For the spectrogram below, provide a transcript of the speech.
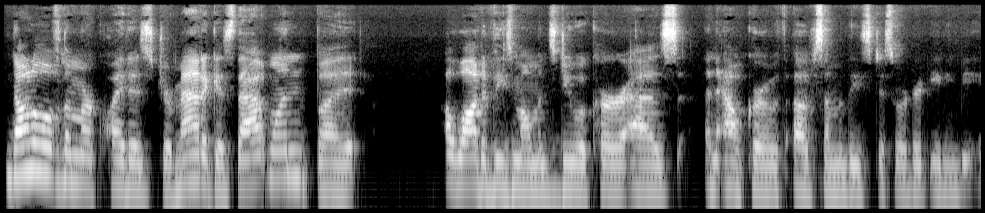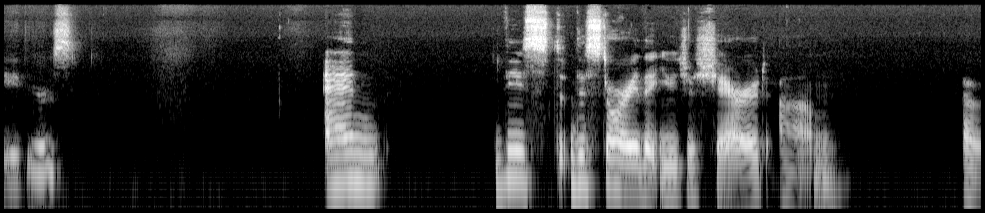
not all of them are quite as dramatic as that one, but a lot of these moments do occur as an outgrowth of some of these disordered eating behaviors. And these, the story that you just shared, um, uh,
